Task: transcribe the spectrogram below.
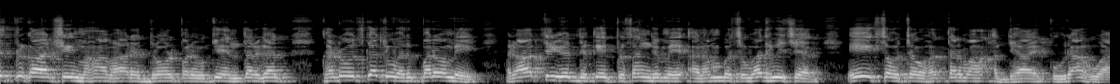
इस प्रकार से महाभारत द्रोण पर्व के अंतर्गत घटोत्कच वध पर्व में रात्रि युद्ध के प्रसंग में अलम्ब सुवध विषयक एक सौ चौहत्तरवा अध्याय पूरा हुआ।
